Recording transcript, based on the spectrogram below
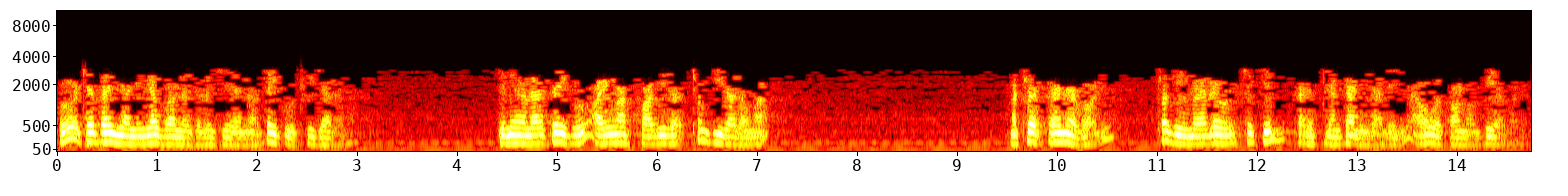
ဘုအထက်ပိုင်းညာရောက်သွားမယ်ဆိုလို့ရှိရင်တော့စိတ်ကိုထူးကြလာတာ။ဒီနေ့လာစိတ်ကိုအာယုံကခွာပြီးတော့ထုတ်ကြည့်တာတော့မှမထွက်ပဲနဲ့ပေါ့လေ။ထွက်ပြီမဲ့လို့ချက်ချင်းပြန်ကတ်နေတာလေးအဟောကောင်းတော့ပြရပါတယ်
